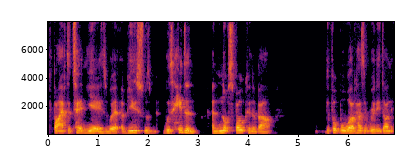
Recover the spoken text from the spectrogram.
five to 10 years, where abuse was, was hidden and not spoken about, the football world hasn't really done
